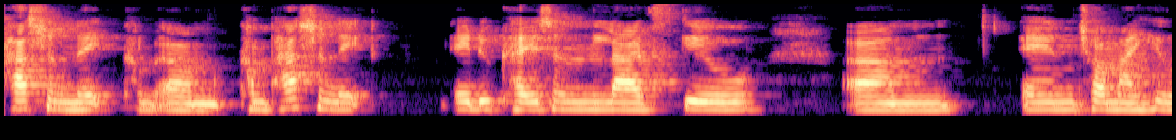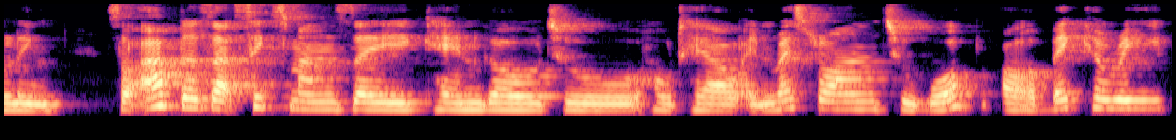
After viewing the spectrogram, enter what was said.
passionate, um, compassionate education, life skill, um, and trauma healing. So after that six months, they can go to hotel and restaurant to work or bakery.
